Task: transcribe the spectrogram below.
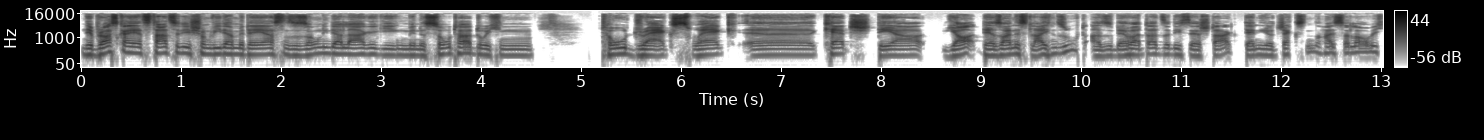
Nebraska jetzt tatsächlich schon wieder mit der ersten Saisonniederlage gegen Minnesota durch einen Toe Drag Swag äh, der ja, der seinesgleichen sucht. Also der war tatsächlich sehr stark. Daniel Jackson heißt er, glaube ich.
